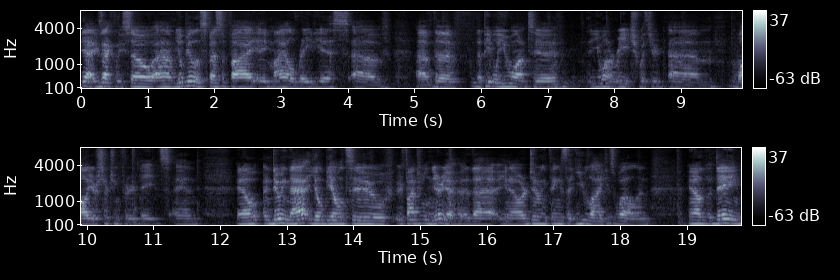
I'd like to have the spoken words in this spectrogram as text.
Yeah, exactly. So um, you'll be able to specify a mile radius of of the the people you want to you want to reach with your um, while you're searching for your dates and you know in doing that you'll be able to find people near you that you know are doing things that you like as well and you know dating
